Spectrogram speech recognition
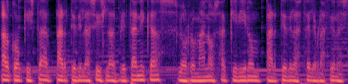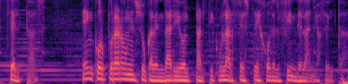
Al conquistar parte de las islas británicas, los romanos adquirieron parte de las celebraciones celtas e incorporaron en su calendario el particular festejo del fin del año celta.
